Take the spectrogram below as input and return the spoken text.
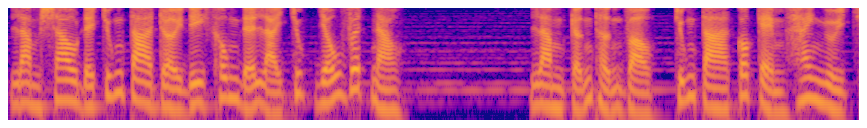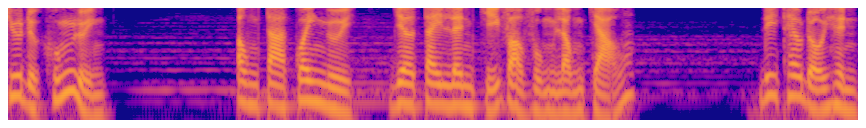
Làm sao để chúng ta rời đi không để lại chút dấu vết nào? Làm cẩn thận vào, chúng ta có kèm hai người chưa được huấn luyện. Ông ta quay người, giơ tay lên chỉ vào vùng lòng chảo. Đi theo đội hình,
